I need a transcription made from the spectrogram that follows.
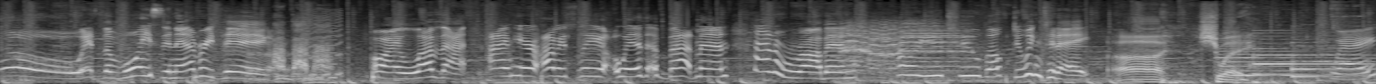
Oh, it's the voice and everything! I'm Batman! Oh, I love that! I'm here, obviously, with Batman and Robin. How are you two both doing today? Uh, Shui. Way,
